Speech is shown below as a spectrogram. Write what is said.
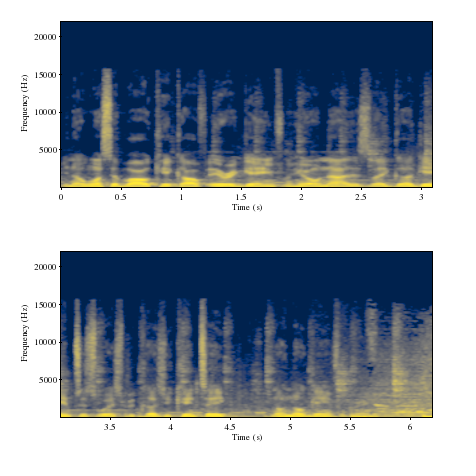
You know, once the ball kick off, every game from here on out is like a game situation because you can't take, you know, no game for granted.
